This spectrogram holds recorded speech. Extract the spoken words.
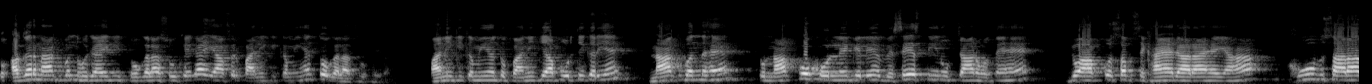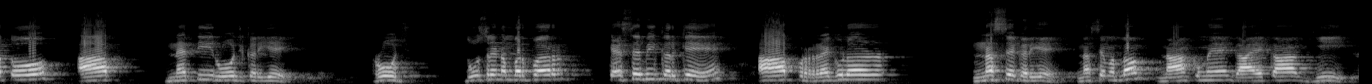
तो अगर नाक बंद हो जाएगी तो गला सूखेगा, या फिर पानी की कमी है तो गला सूखेगा। पानी की कमी है तो पानी की आपूर्ति करिए। नाक बंद है तो नाक को खोलने के लिए विशेष तीन उपचार होते हैं जो आपको सब सिखाया जा रहा है यहाँ, खूब सारा तो आप नैति रोज करिए, रोज। दूसरे नंबर पर, कैसे भी करके आप रेगुलर नस्य करिए। नस्य मतलब नाक में गाय का घी,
